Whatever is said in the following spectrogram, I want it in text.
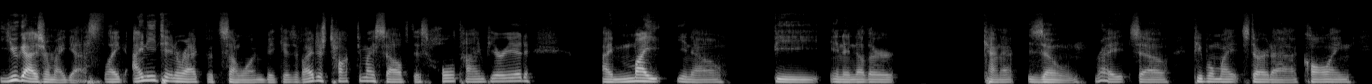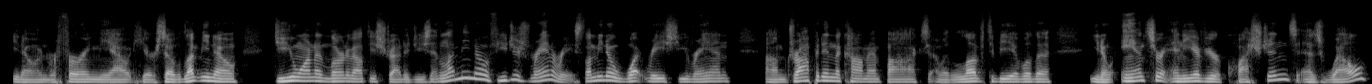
you guys are my guests. Like I need to interact with someone because if I just talk to myself this whole time period, I might, you know, be in another kind of zone, right? So people might start uh, calling, you know, and referring me out here. So let me know. Do you want to learn about these strategies? And let me know if you just ran a race. Let me know what race you ran. Um, drop it in the comment box. I would love to be able to, you know, answer any of your questions as well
